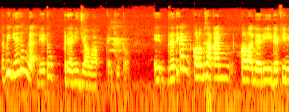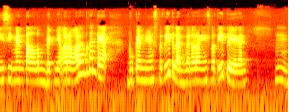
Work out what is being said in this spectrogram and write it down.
Tapi dia tuh nggak dia tuh berani jawab kayak gitu. Eh, berarti kan kalau misalkan kalau dari definisi mental lembeknya orang-orang tuh kan kayak bukan yang seperti itu kan bukan orang yang seperti itu ya kan? Hmm.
